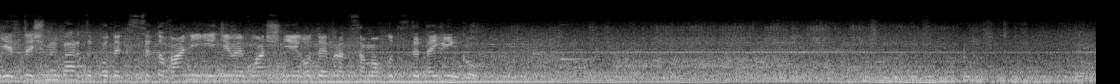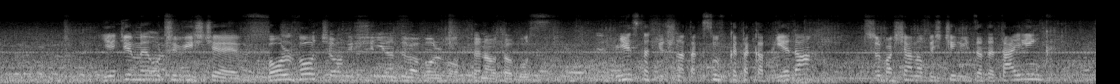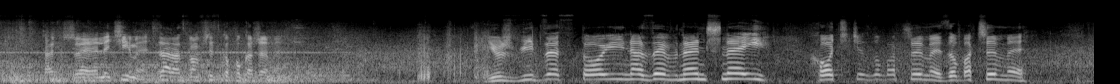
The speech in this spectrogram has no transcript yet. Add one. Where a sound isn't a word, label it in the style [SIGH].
Jesteśmy bardzo podekscytowani. Jedziemy właśnie odebrać samochód z detailingu. Jedziemy oczywiście w Volvo, czy on się nie nazywa Volvo, ten autobus. Nie stać już na taksówkę, taka bieda. Trzeba siano wyścielić za detailing. Także lecimy. Zaraz Wam wszystko pokażemy. Już widzę, stoi na zewnętrznej. Chodźcie, zobaczymy, zobaczymy.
